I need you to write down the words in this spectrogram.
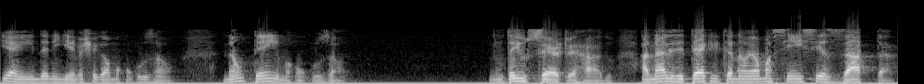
e ainda ninguém vai chegar a uma conclusão. Não tem uma conclusão. Não tem o certo e errado. Análise técnica não é uma ciência exata.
